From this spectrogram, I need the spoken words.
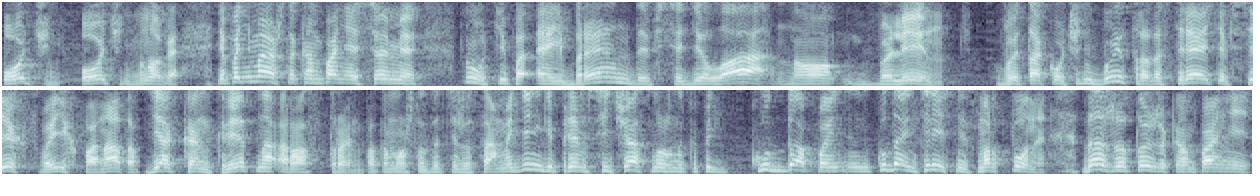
очень-очень много. Я понимаю, что компания Xiaomi, ну, типа A-бренды, все дела, но, блин, вы так очень быстро растеряете всех своих фанатов. Я конкретно расстроен, потому что за те же самые деньги прямо сейчас можно купить куда, куда интереснее смартфоны. Даже той же компании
